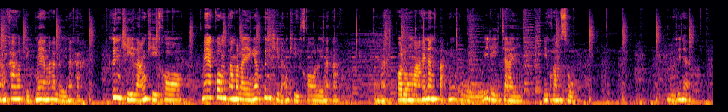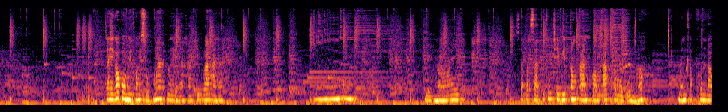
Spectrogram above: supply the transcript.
น้ำข้าวติดแม่มากเลยนะคะ ขึ้นขี่หลังขี่คอ แม่ก้มทำอะไรอย่างเงี้ยขึ้นขี่หลังขี่คอเลยนะคะ เห็นไหมพอลงมาให้นั่งตักนี่โอ้โหดีใจ มีความสุข ดูที่เนี่ย ใจก็คงมีความสุขมากเลยนะคะ คิดว่านะเด็กน้อยสรรพสัตว์ทุกๆชีวิตต้องการความรักความอบอุ่นเนาะเหมือนกับคนเรา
